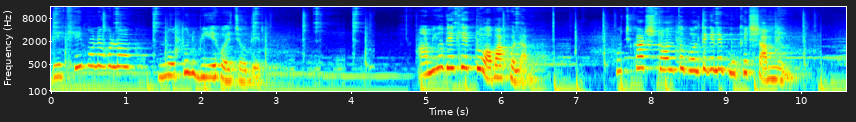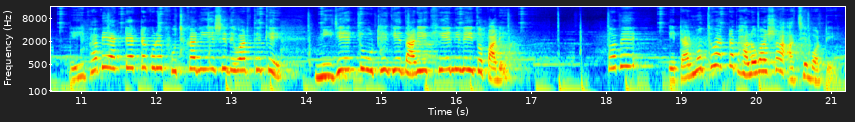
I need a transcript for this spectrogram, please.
দেখেই মনে হলো নতুন বিয়ে হয়েছে ওদের। আমিও দেখে একটু অবাক হলাম। ফুচকার স্টল তো বলতে গেলে মুখের সামনেই। এইভাবে একটা একটা করে ফুচকা নিয়ে এসে দেওয়ার থেকে নিজে একটু উঠে গিয়ে দাঁড়িয়ে খেয়ে নিলেই তো পারে। তবে এটার মধ্যেও একটা ভালোবাসা আছে বটে।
